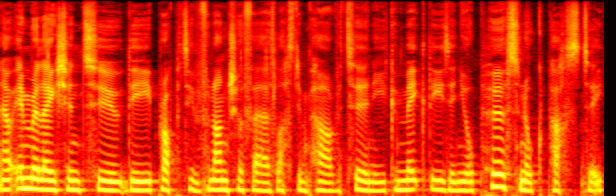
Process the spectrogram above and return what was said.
Now, in relation to the property and financial affairs lasting power of attorney, you can make these in your personal capacity,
